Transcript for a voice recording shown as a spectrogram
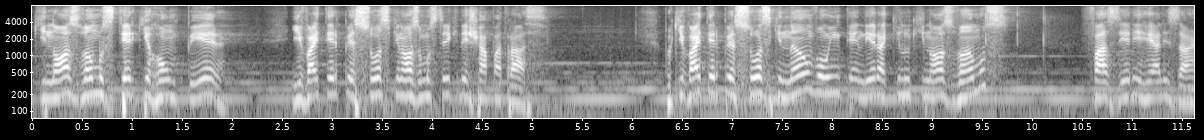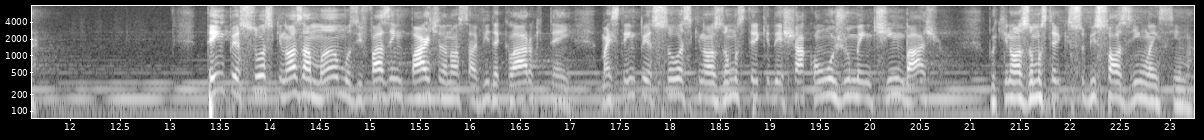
que nós vamos ter que romper, e vai ter pessoas que nós vamos ter que deixar para trás. Porque vai ter pessoas que não vão entender aquilo que nós vamos fazer e realizar. Tem pessoas que nós amamos e fazem parte da nossa vida, claro que tem. Mas tem pessoas que nós vamos ter que deixar com o jumentinho embaixo. Porque nós vamos ter que subir sozinho lá em cima.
